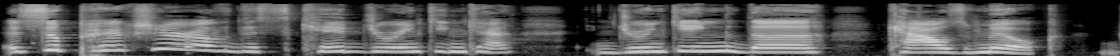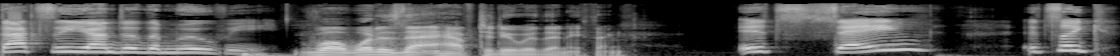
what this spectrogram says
it's a picture of this kid drinking ca- drinking the cow's milk. That's the end of the movie. Well, what does that have to do with anything? It's saying it's like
